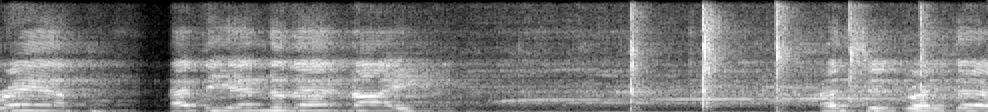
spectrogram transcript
ramp at the end of that night. That's it right there.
